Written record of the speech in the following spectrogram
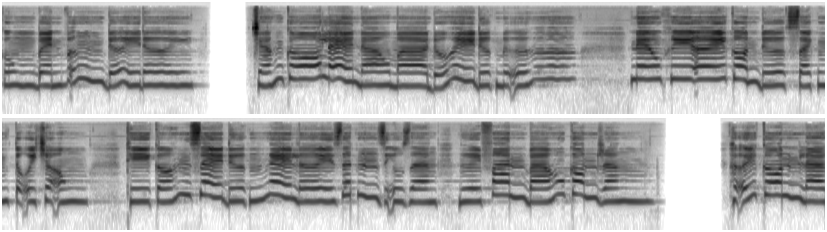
cùng bền vững đời đời. Chẳng có lẽ nào mà đổi được nữa nếu khi ấy con được sạch tội trọng thì con sẽ được nghe lời rất dịu dàng người phan bảo con rằng, hỡi con là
